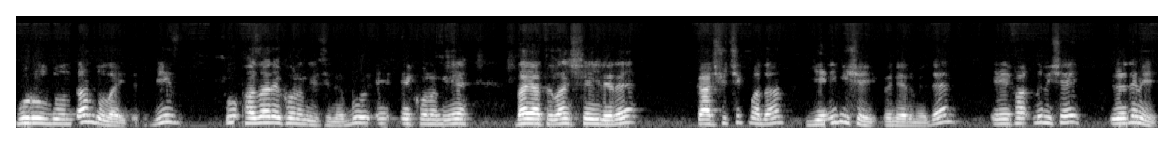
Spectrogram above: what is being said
vurulduğundan dolayıdır. Biz bu pazar ekonomisine, bu e- ekonomiye dayatılan şeylere karşı çıkmadan, yeni bir şey önermeden e, farklı bir şey üretemeyiz.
